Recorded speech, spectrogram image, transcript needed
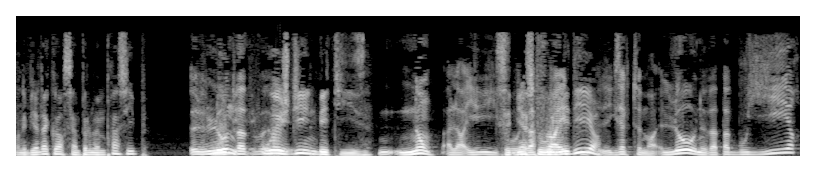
On est bien d'accord, c'est un peu le même principe. L'eau ne va di- Ou ai-je dit une bêtise? Non. Alors il, faut, bien il va ce que vous falloir dire. Exactement. L'eau ne va pas bouillir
